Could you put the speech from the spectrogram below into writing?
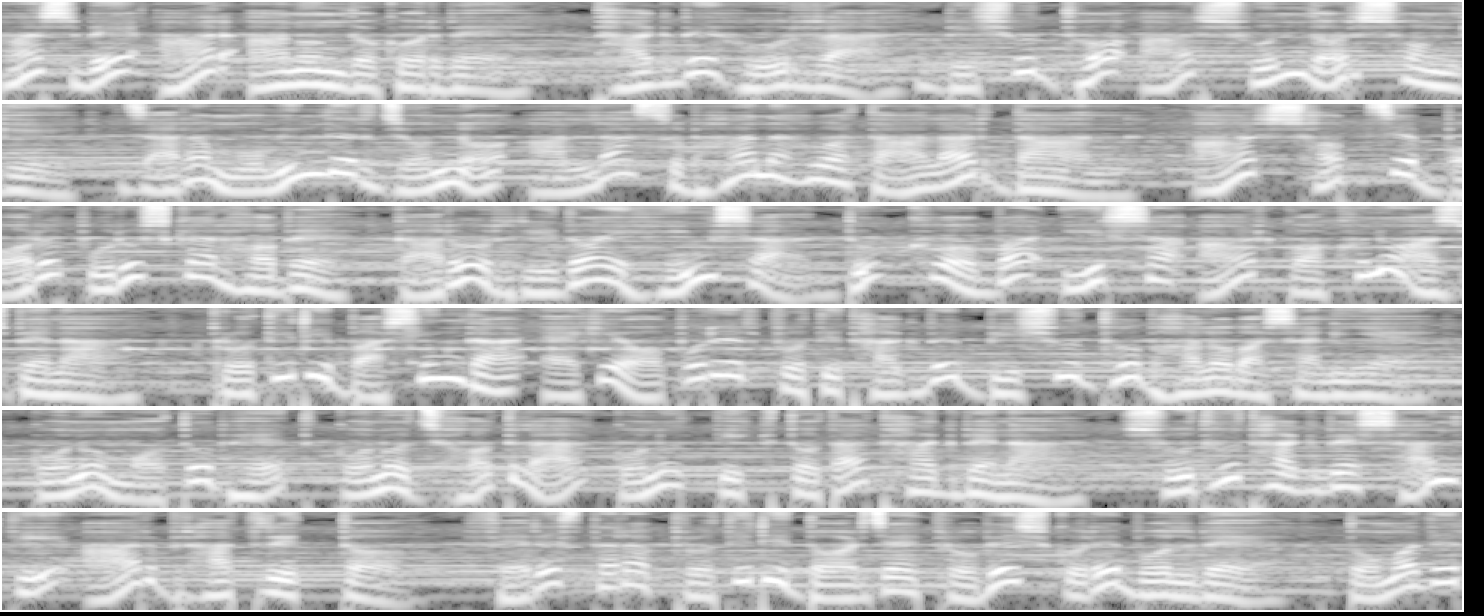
হাসবে আর আনন্দ করবে। থাকবে হুররা, বিশুদ্ধ আর সুন্দর সঙ্গী, যারা মুমিনদের জন্য আল্লাহ সুবহানাহুয়া তাআলার দান। আর সবচেয়ে বড় পুরস্কার হবে কারোর হৃদয়ে হিংসা, দুঃখ বা ঈর্ষা আর কখনো আসবে না। প্রতিটি বাসিন্দা একে অপরের প্রতি থাকবে বিশুদ্ধ ভালোবাসা নিয়ে। কোনো মতভেদ, কোনো ঝতলা কোনো তিক্ততা থাকবে না। শুধু থাকবে শান্তি আর ভ্রাতৃত্ব। ফেরেশতারা প্রতিটি দরজায় প্রবেশ করে বলবে তোমাদের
